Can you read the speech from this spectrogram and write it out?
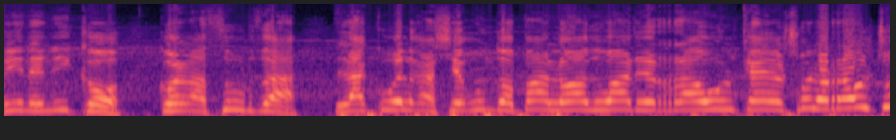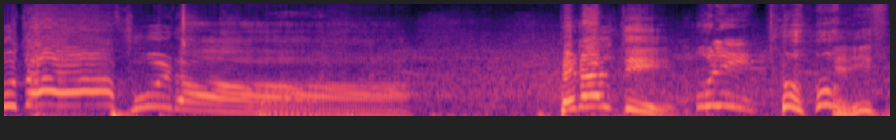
Viene Nico con la zurda, la cuelga, segundo palo, a Duárez, Raúl cae al suelo, Raúl chuta, fuera. Penalti. ¿Qué dices?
